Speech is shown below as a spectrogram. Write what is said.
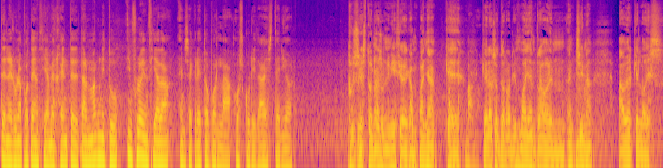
tener una potencia emergente de tal magnitud influenciada en secreto por la oscuridad exterior. pues si esto no es un inicio de campaña, que, Vamos. que el exoterrorismo haya entrado en, en China, a ver qué lo es.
